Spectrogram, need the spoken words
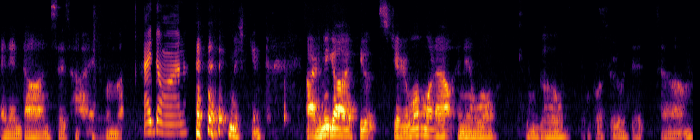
and then Don says hi from uh, Hi Don. Michigan. All right, let me go. Share one more out, and then we'll we'll go go through with it. Um,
